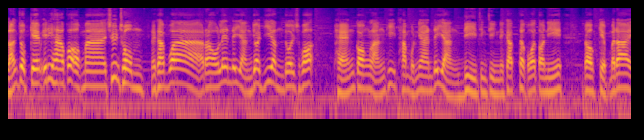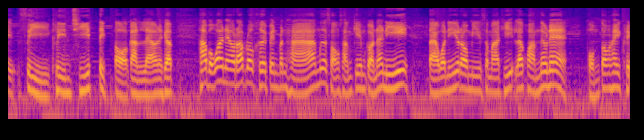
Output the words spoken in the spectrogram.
หลังจบเกมเอ็ดดี้ฮาวก็ออกมาชื่นชมนะครับว่าเราเล่นได้อย่างยอดเยี่ยม โดยเฉพาะแผงกองหลังที่ทำผลงานได้อย่างดีจริง ๆ นะครับเท่ากับว่าตอนนี้เราเก็บมาได้ 4 คลีนชีตติดต่อกันแล้วนะครับฮาบอกว่าแนวรับเราเคยเป็นปัญหาเมื่อ 2-3 เกมก่อนหน้านี้ แต่วันนี้เรามีสมาธิและความแน่วแน่ ผมต้องให้เคร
